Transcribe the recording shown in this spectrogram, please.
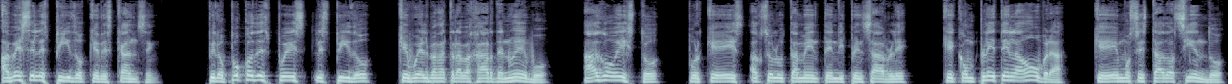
A veces les pido que descansen, pero poco después les pido que vuelvan a trabajar de nuevo. Hago esto porque es absolutamente indispensable que completen la obra que hemos estado haciendo,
